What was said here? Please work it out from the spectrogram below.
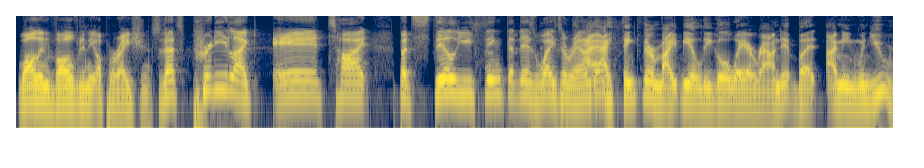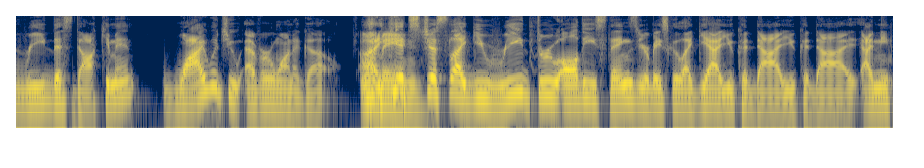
while involved in the operation." So that's pretty like airtight. But still, you think that there's ways around? I, I think there might be a legal way around it, but I mean, when you read this document, why would you ever want to go? I Like it's just like you read through all these things, you're basically like, yeah, you could die, you could die. I mean,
